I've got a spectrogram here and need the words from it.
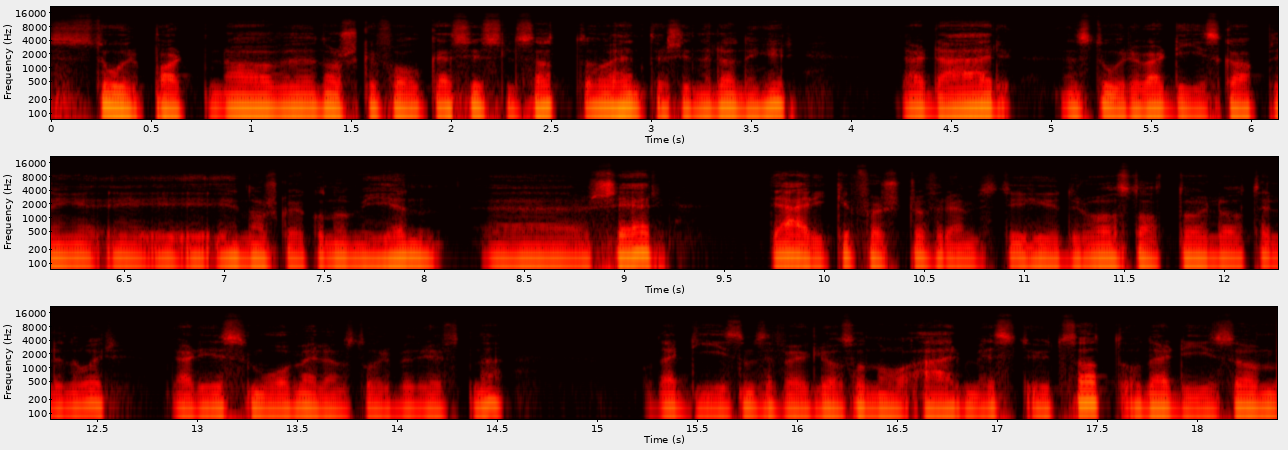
storparten av norske folk er sysselsatt og henter sine lønninger. Det er der den store verdiskapningen i, i, i norske økonomien eh, skjer. Det er ikke først og fremst i Hydro, og Statoil og Telenor. Det er de små og mellomstore bedriftene. Og det er de som selvfølgelig også nå er mest utsatt, og det er de som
